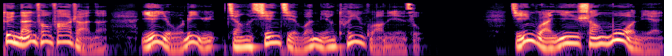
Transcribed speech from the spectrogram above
对南方发展呢也有利于将先进文明推广的因素。尽管殷商末年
